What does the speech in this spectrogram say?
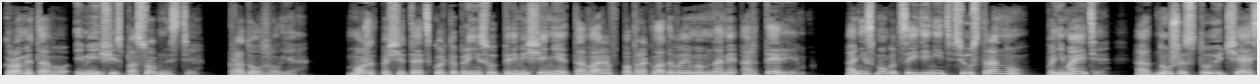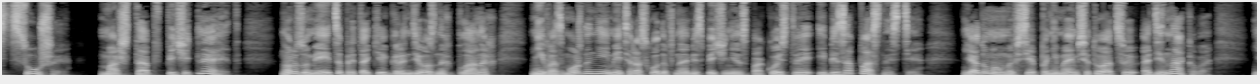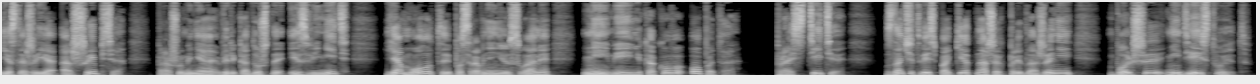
«Кроме того, имеющий способности, — продолжил я, — может посчитать, сколько принесут перемещения товаров по прокладываемым нами артериям. Они смогут соединить всю страну, Понимаете? Одну шестую часть суши. Масштаб впечатляет. Но, разумеется, при таких грандиозных планах невозможно не иметь расходов на обеспечение спокойствия и безопасности. Я думаю, мы все понимаем ситуацию одинаково. Если же я ошибся, прошу меня великодушно извинить, я молод и по сравнению с вами не имею никакого опыта. Простите, значит, весь пакет наших предложений больше не действует.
